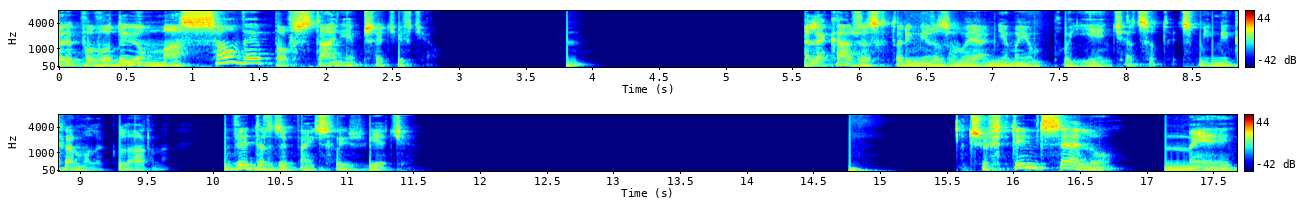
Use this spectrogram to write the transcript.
które powodują masowe powstanie przeciwciał. Lekarze, z którymi rozmawiałem, nie mają pojęcia, co to jest mimikra molekularna. Wy, drodzy Państwo, już wiecie. Czy w tym celu my,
